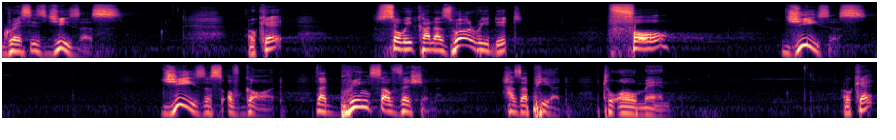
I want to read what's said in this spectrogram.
grace is Jesus. Okay? So we can as well read it for Jesus. Jesus of God that brings salvation has appeared to all men. Okay?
